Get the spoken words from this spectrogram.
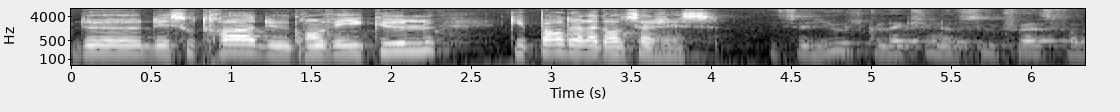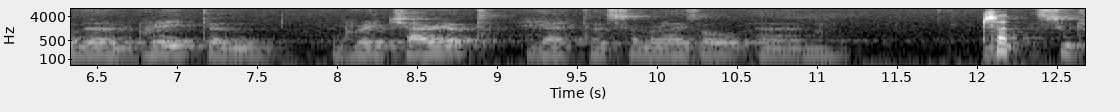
de, des sutras du grand véhicule qui parlent de la grande sagesse. It's a huge collection of sutras from the great um, great chariot that uh, summarize all um, Ça- sutras.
